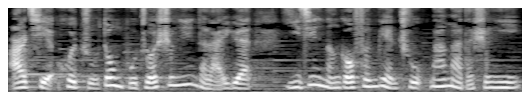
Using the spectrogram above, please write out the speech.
而且会主动捕捉声音的来源，已经能够分辨出妈妈的声音。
